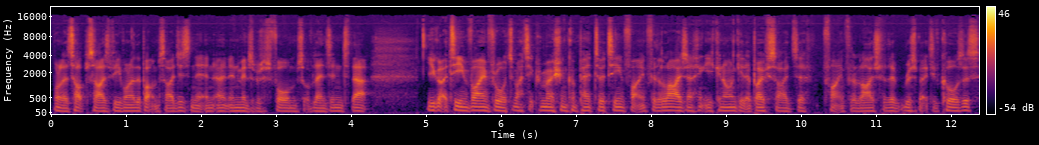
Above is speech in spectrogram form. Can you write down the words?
one of the top sides v one of the bottom sides, isn't it? And, and, and Middlesbrough's form sort of lends into that you've got a team vying for automatic promotion compared to a team fighting for the lives. And I think you can argue that both sides are fighting for the lives for the respective causes,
